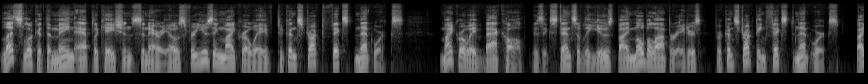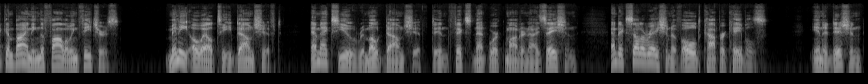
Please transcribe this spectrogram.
let's look at the main application scenarios for using microwave to construct fixed networks. Microwave backhaul is extensively used by mobile operators for constructing fixed networks by combining the following features Mini OLT downshift MXU remote downshift in fixed network modernization, and acceleration of old copper cables. In addition,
